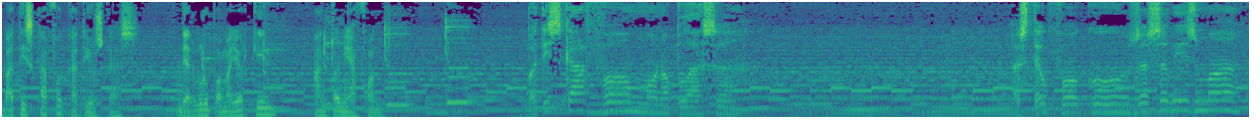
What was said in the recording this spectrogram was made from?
Batiscafo Catiuscas, del grupo mallorquín Antonia Font. Batiscafo monoplaça Esteu focus a l'abisme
